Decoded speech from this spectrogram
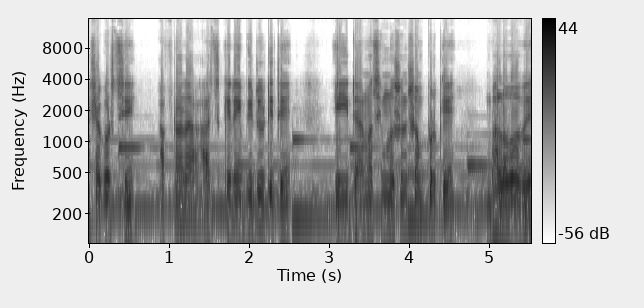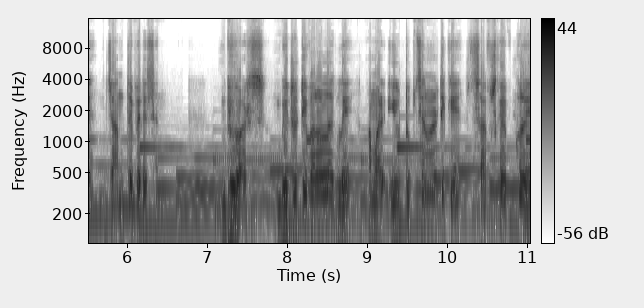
আশা করছি আপনারা আজকের এই ভিডিওটিতে এই ডার্মাসিম লোশন সম্পর্কে ভালোভাবে জানতে পেরেছেন। ভিউয়ার্স, ভিডিওটি ভালো লাগলে আমার ইউটিউব চ্যানেলটিকে সাবস্ক্রাইব করে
